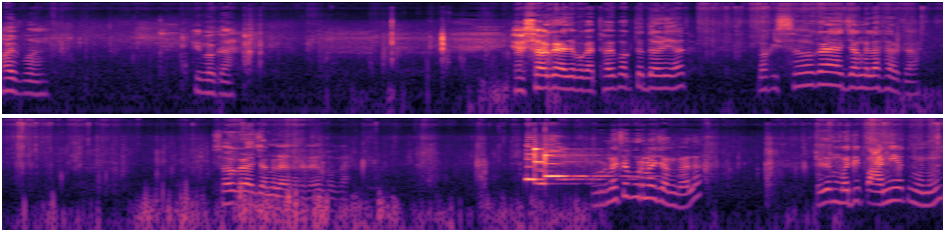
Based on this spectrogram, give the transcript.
होय पण. हे बघा. ह्या सगळ्या ते बघा. थंय फक्त दळी आहेत. बाकी सगळ्या जंगलासारखा. सगळ्या जंगलासारखा आहे बघा. पूर्णच्या पूर्ण जंगल. त्याच्या मध्ये पाणी येत म्हणून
